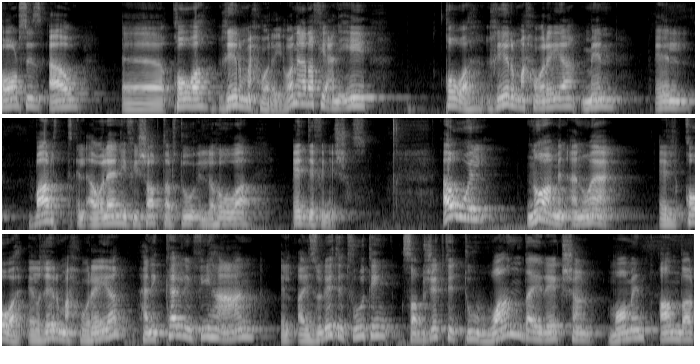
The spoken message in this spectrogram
forces أو آه، قوة غير محورية. ونعرف يعني إيه قوة غير محورية من ال part الأولاني في chapter 2 اللي هو ال definitions. أول نوع من أنواع القوة الغير محورية هنتكلم فيها عن ال isolated footing subjected to one direction moment under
